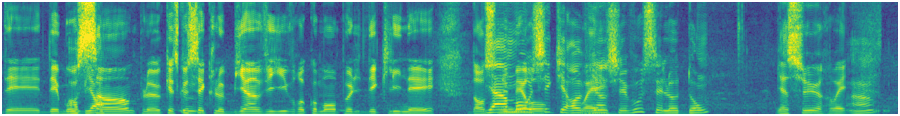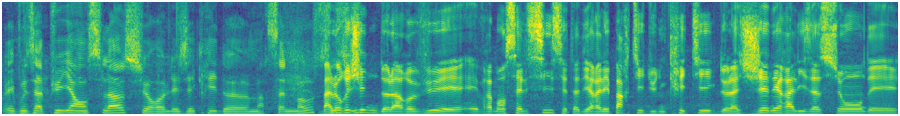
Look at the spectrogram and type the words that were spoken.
des, des mots ambiant. simples. Qu'est-ce que Mm. c'est que le bien vivre? Comment on peut le décliner dans Il y a ce un numéro? mot aussi qui revient Ouais, chez vous, c'est le don. Bien sûr, oui. hein, et vous appuyez en cela sur les écrits de Marcel Mauss. Bah. L'origine de la revue est, est vraiment celle-ci, c'est-à-dire elle est partie d'une critique de la généralisation des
